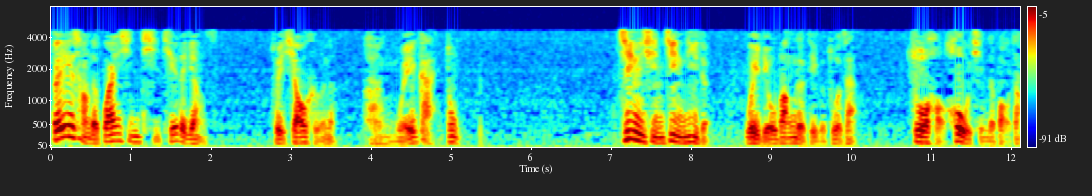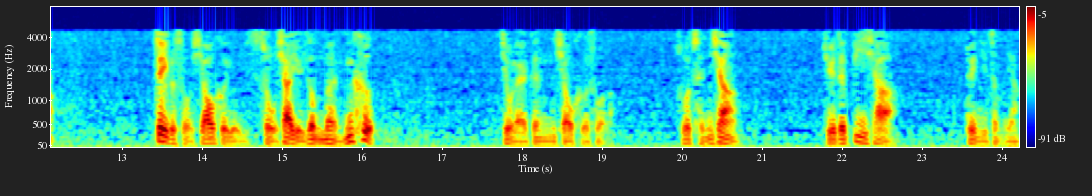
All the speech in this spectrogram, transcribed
非常的关心体贴的样子，所以萧何呢很为感动。尽心尽力的为刘邦的这个作战做好后勤的保障。这个时候，萧何有手下有一个门客，就来跟萧何说了：“说丞相觉得陛下对你怎么样？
